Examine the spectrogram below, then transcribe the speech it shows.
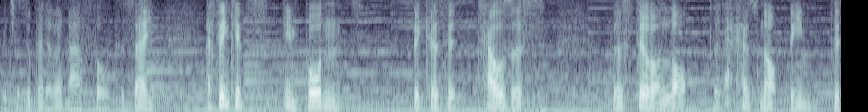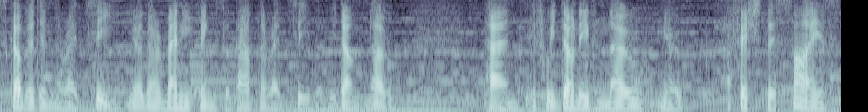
which is a bit of a mouthful to say. I think it's important because it tells us there's still a lot that has not been discovered in the Red Sea. You know, there are many things about the Red Sea that we don't know. And if we don't even know, you know, a fish this size,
